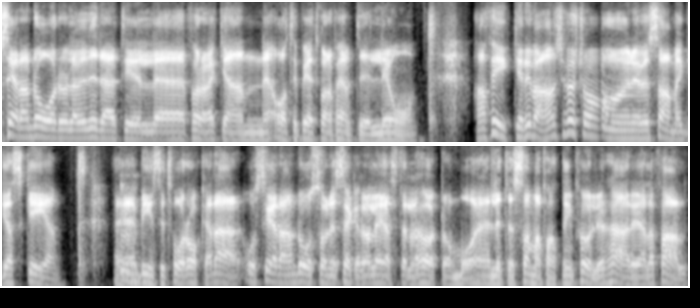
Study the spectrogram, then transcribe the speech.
sedan då rullar vi vidare till eh, förra veckan ATP 250 Lyon. Han fick revansch första gången över Samer Gasquet. Eh, mm. Vinst i två raka där och sedan då som ni säkert har läst eller hört om och en liten sammanfattning följer här i alla fall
